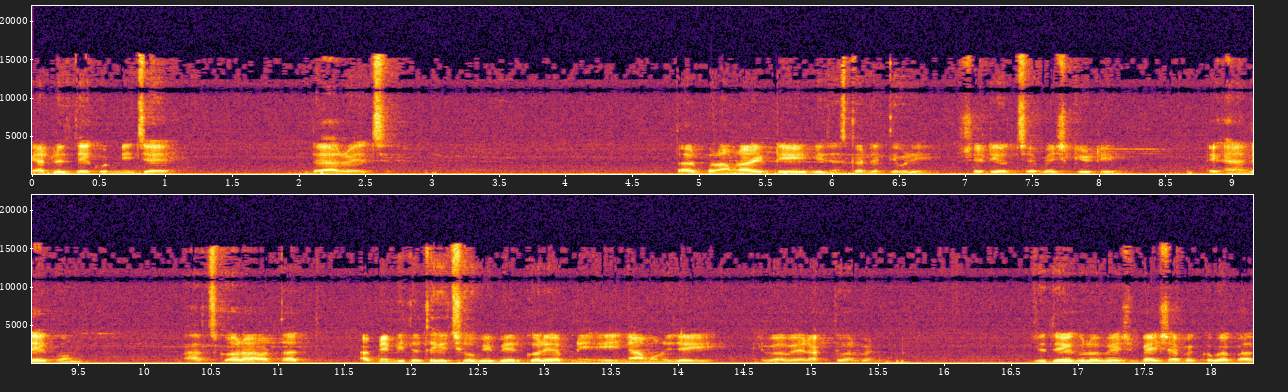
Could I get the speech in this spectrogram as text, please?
অ্যাড্রেস দেখুন, নিচে দেওয়া রয়েছে। তারপর আমরা আরেকটি বিজনেস কার্ড দেখতে পারি, সেটি হচ্ছে বেশ ক্রিয়েটিভ এখানে দেখুন, ভাজ করা, অর্থাৎ আপনি ভিতর থেকে ছবি বের করে আপনি এই নাম অনুযায়ী এভাবে রাখতে পারবেন। যদিও এগুলো বেশ ব্যয় সাপেক্ষ ব্যাপার,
